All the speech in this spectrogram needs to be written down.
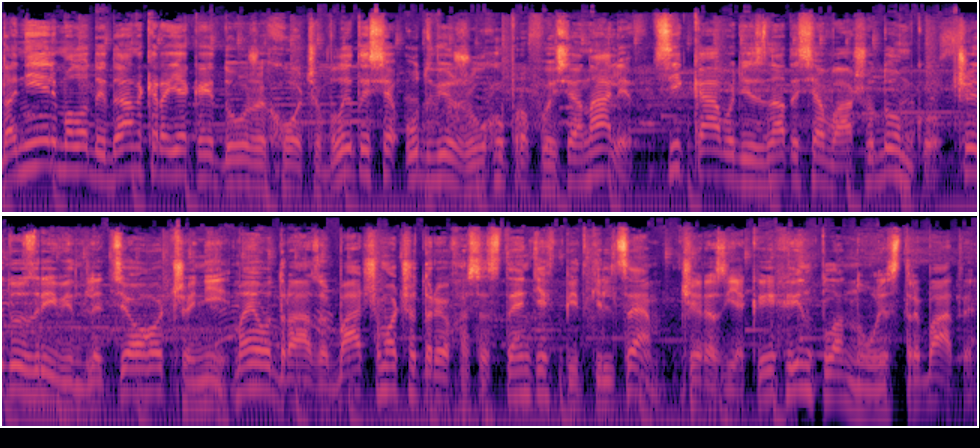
Даніель молодий данкер, який дуже хоче влитися у двіжуху професіоналів. Цікаво дізнатися вашу думку, чи дозрів він для цього, чи ні. Ми одразу бачимо чотирьох асистентів під кільцем, через яких він планує стрибати.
